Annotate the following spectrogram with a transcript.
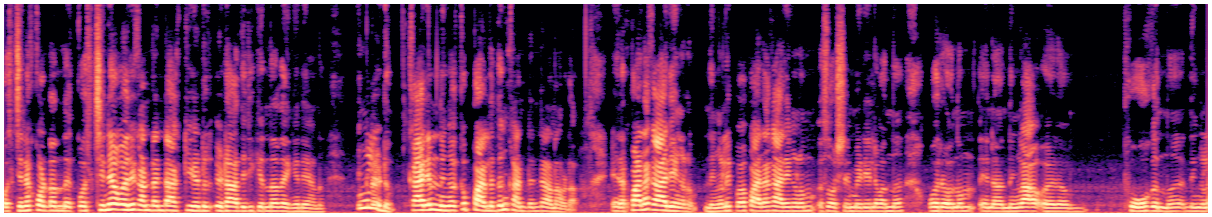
കൊച്ചിനെ കൊണ്ടുവന്ന് കൊച്ചിനെ ഒരു കണ്ടന്റ് ആക്കി ഇട ഇടാതിരിക്കുന്നത് എങ്ങനെയാണ്? നിങ്ങളിടും കാര്യം നിങ്ങൾക്ക് പലതും കണ്ടന്റാണ് അവിടെ. പല കാര്യങ്ങളും. നിങ്ങളിപ്പോൾ പല കാര്യങ്ങളും സോഷ്യൽ മീഡിയയിൽ വന്ന് ഓരോന്നും നിങ്ങൾ പോകുന്നു നിങ്ങൾ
